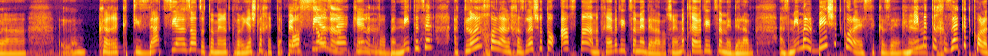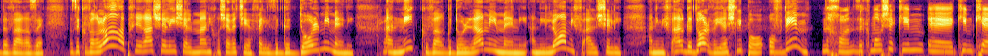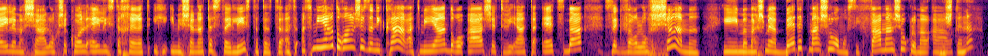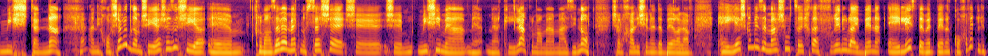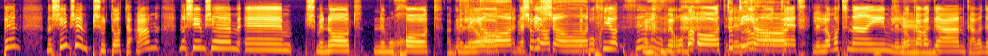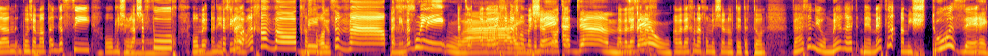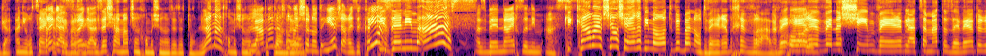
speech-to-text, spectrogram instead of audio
הקרקטיזציה הזאת, זאת אומרת, כבר יש לך את האופי הזה, כן, כן. כבר בנית את זה, את לא יכולה לחזלש אותו אף פעם, את חייבת להיצמד אליו. עכשיו, אם את חייבת להיצמד אליו, אז מי מלביש את כל העסק הזה? כן. מי מתחזק את כל הדבר הזה? זה כבר לא הבחירה שלי של מה אני חושבת שיפה לי, זה גדול ממני. כן. אני כבר גדולה ממני, אני לא המפעל שלי, אני מפעל גדול ויש לי פה עובדים. נכון, זה כמו שקים אה, קים קיי למשל, או שכל אייליסט אחרת, היא, היא משנה את הסטייליסט, את, את, את, את מיד רואה שזה ניכר, את מיד רואה שטביעת האצבע זה כבר לא שם. היא ממש מאבדת משהו או מוסיפה משהו, כלומר... משתנה. משתנה. כן. אני חושבת גם שיש איזושהי, אה, כלומר, זה באמת נושא ש, ש, שמישהי מה, מה, מהקהילה, כלומר, מהמאזינות, שלחה לי שנדבר עליו. אה, יש גם איזה משהו, צריך להפריד אולי בין ה-A-ליסט, באמת בין הכוכבים, לבין נשים שהן פשוטות העם, נשים שהן אה, שמנות, נמוכות, אגסיות, מלאות, משולשות. תפוחיות, זהו, מרובעות, ללא תותיות. ללא מותניים, ללא כן. קו אגן, קו אגן, כמו שאמרת, אגסי, או משולש הפוך, או אני אפילו... כתפיים רחבות, חסרות. צוואר, פנים עגולים. את- אבל איך אנחנו משנות בני את- אדם, אבל זהו. אנחנו, אבל איך אנחנו משנות את הטון? ואז אני אומרת, באמת המשטור הזה, רגע, אני רוצה להתעכב על זה, על זה שאמרת שאנחנו משנות את הטון. למה אנחנו משנות למה את הטון, אנחנו רעות? משנות? יש, הרי זה קיים. כי זה נמאס. אז בעינייך זה נמאס. כי כמה אפשר שערב אימהות ובנות, וערב חברה, הכל. וערב נשים, וערב להעצמת הזה, וערב...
